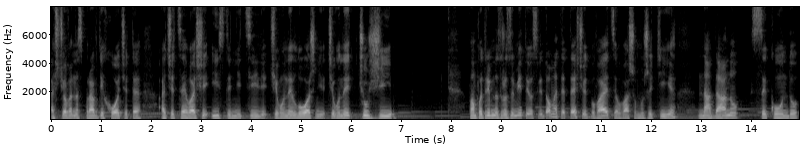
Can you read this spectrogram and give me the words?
а що ви насправді хочете, а чи це ваші істинні цілі, чи вони ложні, чи вони чужі. Вам потрібно зрозуміти і усвідомити те, що відбувається у вашому житті на дану секунду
